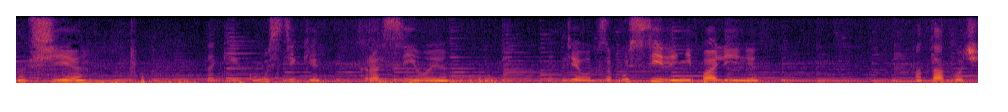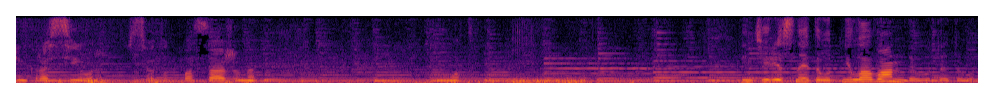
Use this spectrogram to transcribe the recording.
Вообще. Такие кустики красивые. Вот те вот запустили, не полили. А так очень красиво. Все тут посажено. Вот. Интересно, это вот не лаванда, вот это вот.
